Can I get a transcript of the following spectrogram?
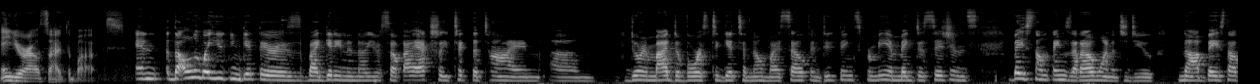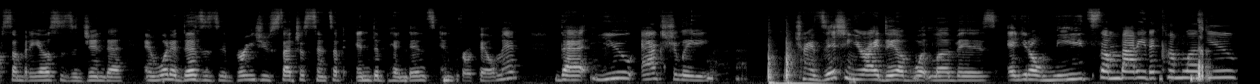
and you're outside the box. And the only way you can get there is by getting to know yourself. I actually took the time um, during my divorce to get to know myself and do things for me and make decisions based on things that I wanted to do, not based off somebody else's agenda. And what it does is it brings you such a sense of independence and fulfillment that you actually transition your idea of what love is and you don't need somebody to come love you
